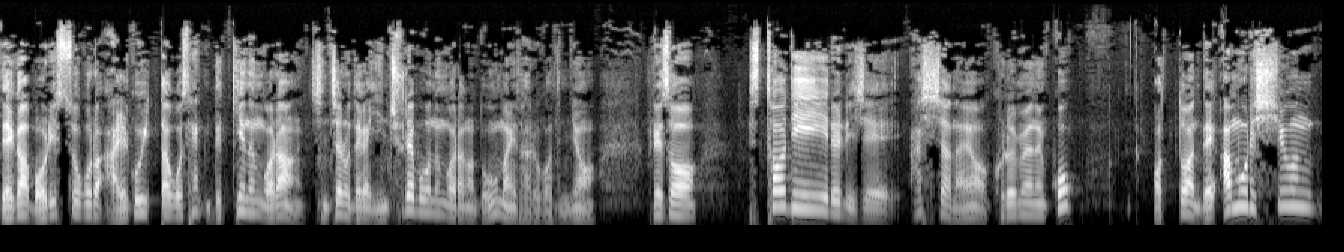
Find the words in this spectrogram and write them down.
내가 머릿속으로 알고 있다고 생, 느끼는 거랑 진짜로 내가 인출해 보는 거랑은 너무 많이 다르거든요. 그래서 스터디를 이제 하시잖아요. 그러면은 꼭 어떠한 내 아무리 쉬운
